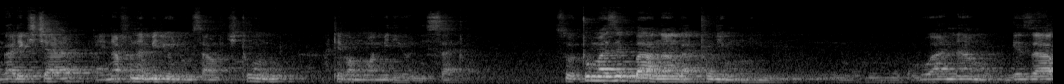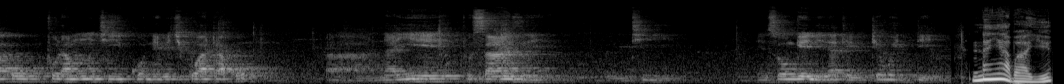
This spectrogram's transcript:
nga lekicara alina afuna miliyoni musanvu kitundu ate bamuwa miliyoni ssatu. So tumaze ebbanga nga tuli mu mu kulwana mu kugezaako okutula mu nkiiko ne bekikwatako naye tusanze nti ensonga eno era te- tewedde. Naye abaaye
